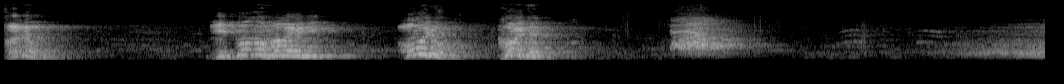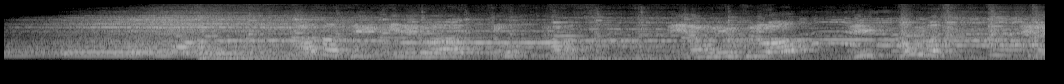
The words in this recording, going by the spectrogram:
それでは日本の繁栄に思いを込めて。面に映るは一本橋稲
